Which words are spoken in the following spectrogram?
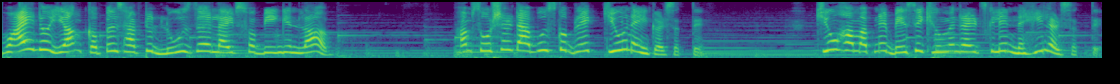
why do young couples have to lose their life for being in love हम सोशल टैबूज को ब्रेक क्यों नहीं कर सकते? क्यों हम अपने बेसिक ह्यूमन राइट्स के लिए नहीं लड़ सकते?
